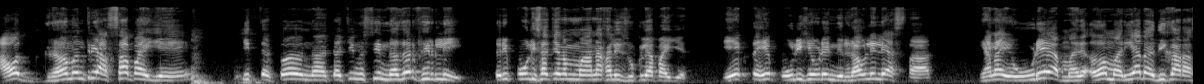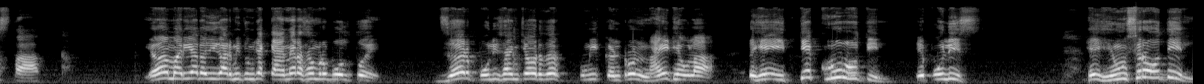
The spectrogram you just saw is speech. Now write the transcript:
अहो गृहमंत्री असा पाहिजे की तो त्याची नुसती नजर फिरली तरी पोलिसाच्या मानाखाली झुकल्या पाहिजेत. एक तर हे पोलीस एवढे निर्ढावलेले असतात यांना एवढे अमर्याद अधिकार असतात. अमर्याद अधिकार मी तुमच्या कॅमेरासमोर बोलतोय. जर पोलिसांच्यावर जर तुम्ही कंट्रोल नाही ठेवला तर हे इतके क्रूर होतील हे पोलीस. हे हिंस्र होतील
